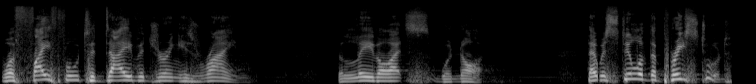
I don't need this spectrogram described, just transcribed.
were faithful to David during his reign. The Levites were not. They were still of the priesthood,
